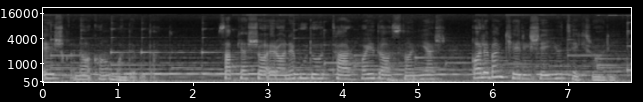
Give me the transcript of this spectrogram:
عشق ناکام مانده بودند. سبکش شاعرانه بود و طرحهای داستانیش غالبا کلیشه‌ای و تکراری.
